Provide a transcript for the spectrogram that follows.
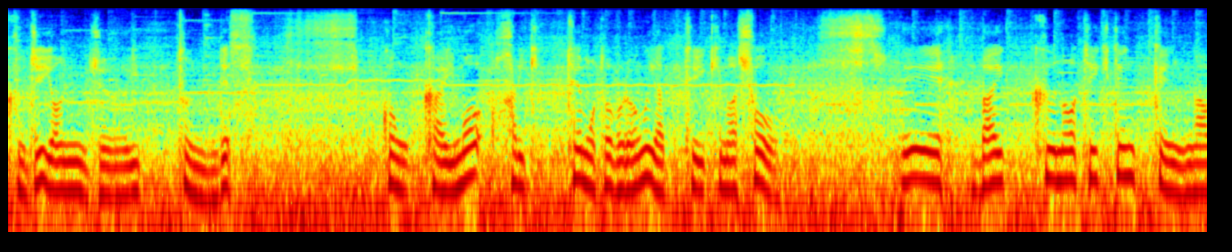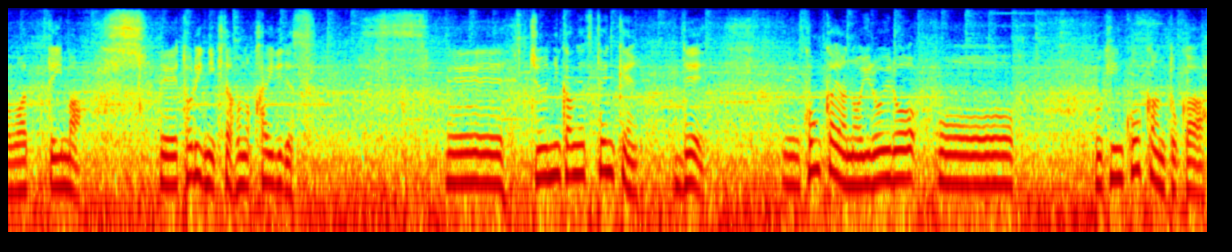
9時41分です。今回も張り切って元ブログやっていきましょう。えー、バイクの定期点検が終わって今、えー、取りに来たその帰りです。えー、12ヶ月点検でえ今回あのいろいろ部品交換とか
